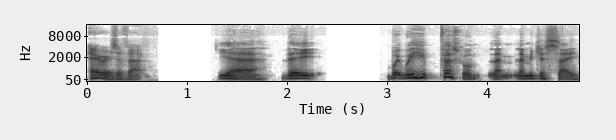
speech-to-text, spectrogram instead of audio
areas of that. Yeah the we, we first of all let, let me just say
